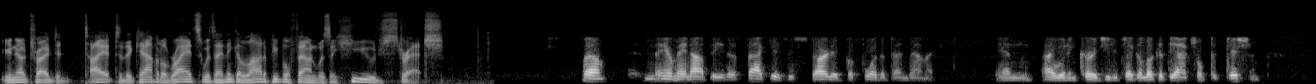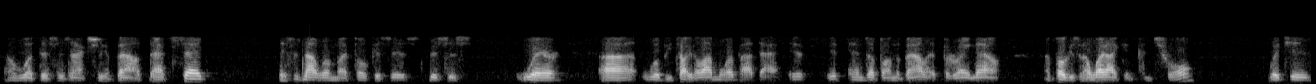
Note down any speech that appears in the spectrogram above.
you know, tried to tie it to the Capitol riots, which I think a lot of people found was a huge stretch. Well, it may or may not be. The fact is, it started before the pandemic. And I would encourage you to take a look at the actual petition of what this is actually about. That said, this is not where my focus is. This is where uh, we'll be talking a lot more about that if it ends up on the ballot. But right now, I'm focusing on what I can control, which is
